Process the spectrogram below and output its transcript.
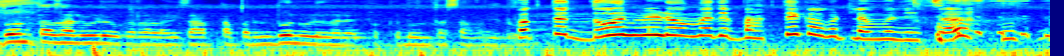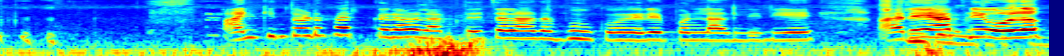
दोन तास झाले व्हिडिओ करायला लागायचा आतापर्यंत दोन व्हिडिओ झाले फक्त दोन तासामध्ये. फक्त दोन व्हिडिओमध्ये भागते का कुठल्या मुलीचं? आणखीन थोडंफार करावं लागतंय. चला आता भूक वगैरे पण लागलेली आहे. अरे आपली ओळख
